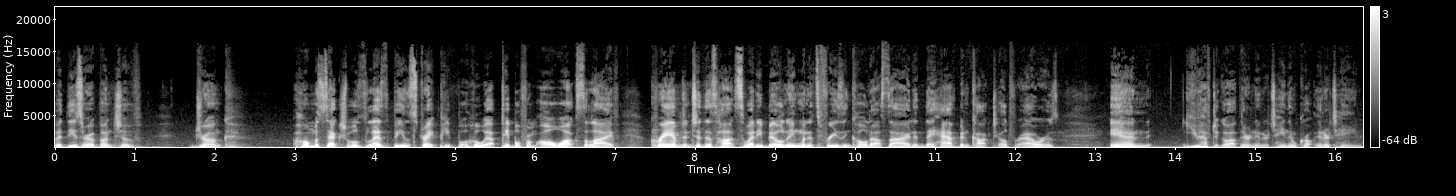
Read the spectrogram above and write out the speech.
But these are a bunch of drunk homosexuals, lesbians, straight people who uh, people from all walks of life crammed into this hot, sweaty building when it's freezing cold outside, and they have been cocktailed for hours, and you have to go out there and entertain them. Girl, entertain.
